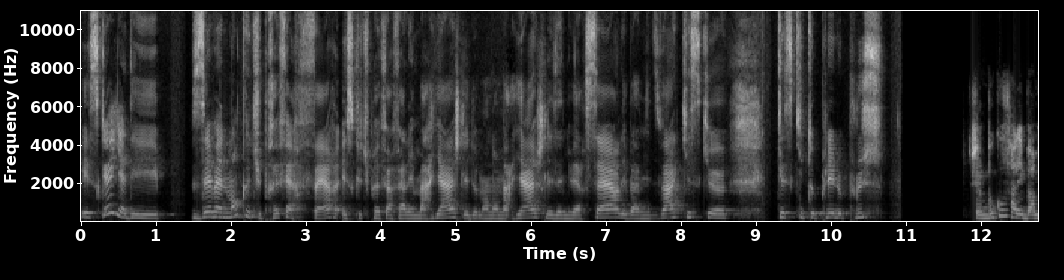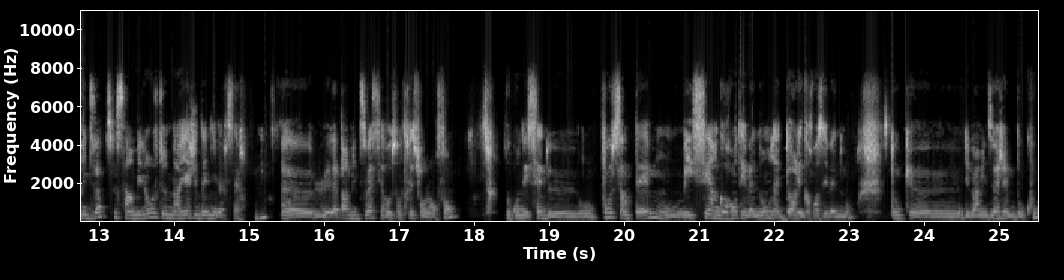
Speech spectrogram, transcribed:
Est-ce qu'il y a des événements que tu préfères faire? Est-ce que tu préfères faire les mariages, les demandes en mariage, les anniversaires, les bar mitzvahs? Qu'est-ce que qu'est-ce qui te plaît le plus? J'aime beaucoup faire les bar mitzvahs parce que c'est un mélange de mariage et d'anniversaire. Mhm. Euh, la bar mitzvah, c'est recentré sur l'enfant. Donc on essaie de, on pousse un thème, mais c'est un grand événement. On adore les grands événements. Donc euh, les bar mitzvahs, j'aime beaucoup.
